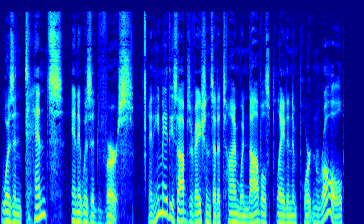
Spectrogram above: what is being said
was intense and it was adverse. And he made these observations at a time when novels played an important role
